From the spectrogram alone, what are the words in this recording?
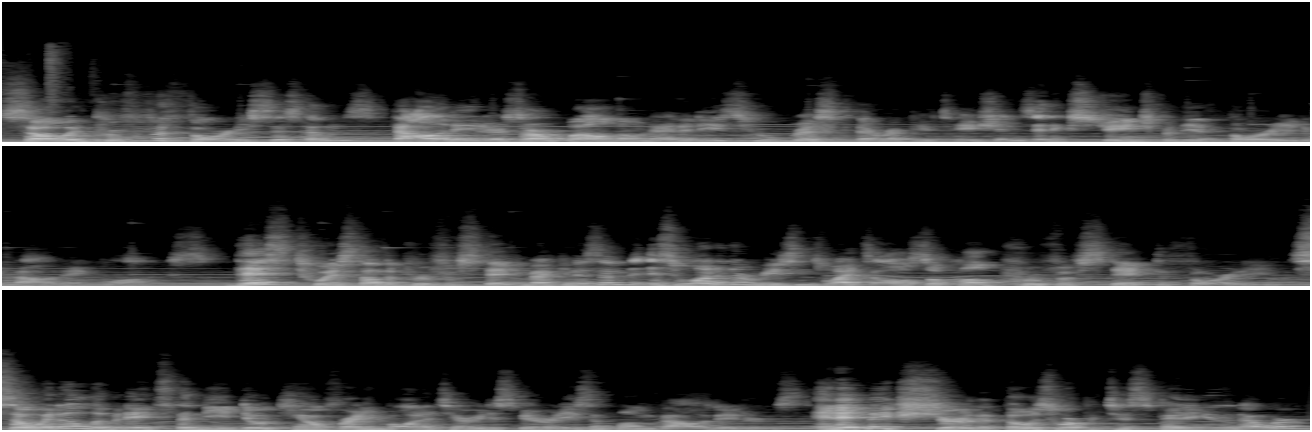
So in proof of authority systems, validators are well-known entities who risk their reputations in exchange for the authority to validate blocks. This twist on the proof of stake mechanism is one of the reasons why it's also called proof of staked authority. So it eliminates the need to account for any monetary disparities among validators, and it makes sure that those who are participating in the network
